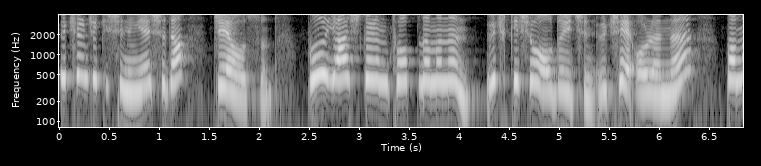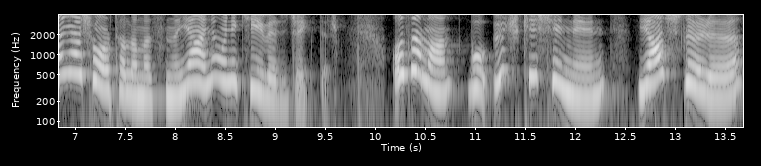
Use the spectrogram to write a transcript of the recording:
Üçüncü kişinin yaşı da C olsun. Bu yaşların toplamının 3 kişi olduğu için 3'e oranı bana yaş ortalamasını yani 12'yi verecektir. O zaman bu 3 kişinin yaşları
